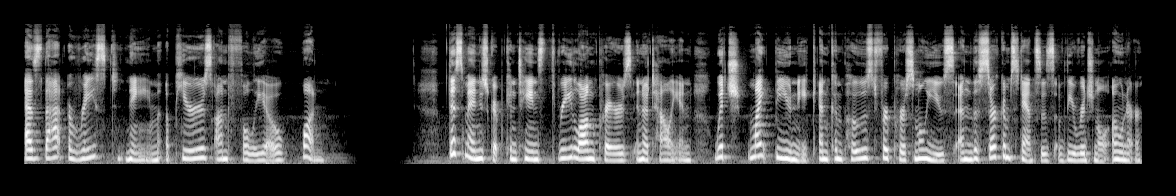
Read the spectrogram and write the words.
as that erased name appears on folio 1. This manuscript contains three long prayers in Italian, which might be unique and composed for personal use and the circumstances of the original owner.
